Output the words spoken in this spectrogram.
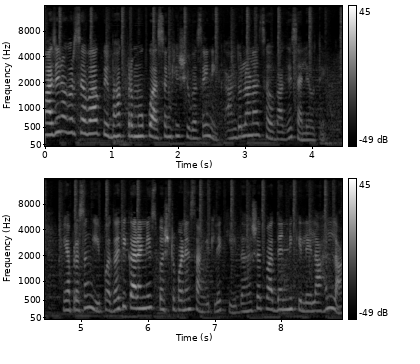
माजी नगरसेवक विभाग प्रमुख वासंख्य शिवसैनिक आंदोलनात सहभागी झाले होते. या प्रसंगी पदाधिकाऱ्यांनी स्पष्टपणे सांगितले की दहशतवाद्यांनी केलेला हल्ला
